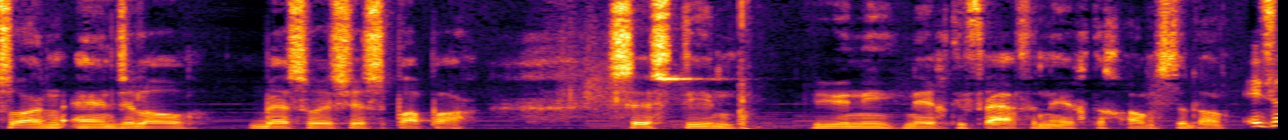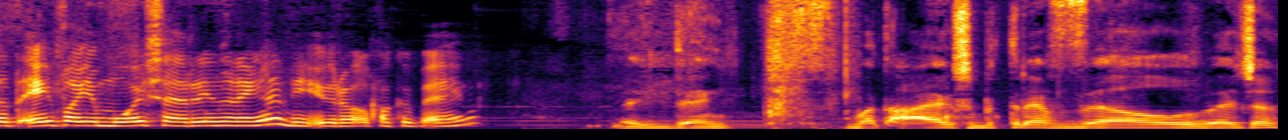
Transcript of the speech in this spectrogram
son Angelo, best wishes papa. 16 juni 1995 Amsterdam. Is dat een van je mooiste herinneringen, die Europa Cup 1? Ik denk wat Ajax betreft wel, weet je.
